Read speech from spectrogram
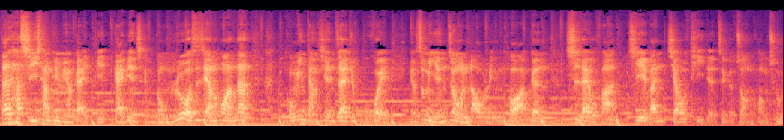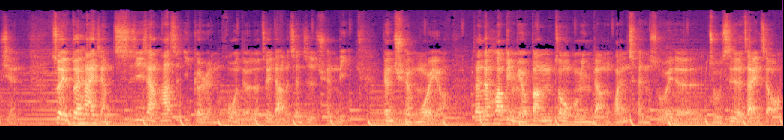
但是他实际上并没有改变改变成功。如果是这样的话，那国民党现在就不会有这么严重的老龄化跟世代无法接班交替的这个状况出现。所以对他来讲，实际上他是一个人获得了最大的政治的权利跟权位哦，但是他并没有帮中国国民党完成所谓的组织的再造。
